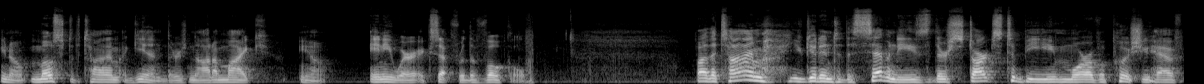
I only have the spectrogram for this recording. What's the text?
you know, most of the time, again, there's not a mic, you know, anywhere except for the vocal. By the time you get into the 70s, there starts to be more of a push. You have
